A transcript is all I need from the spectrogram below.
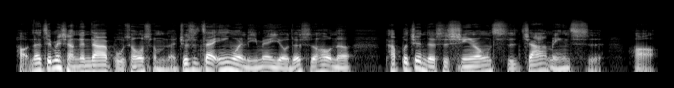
好，那这边想跟大家补充什么呢？就是在英文里面，有的时候呢，它不见得是形容词加名词，好。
